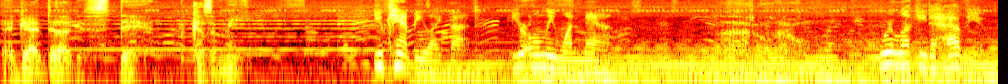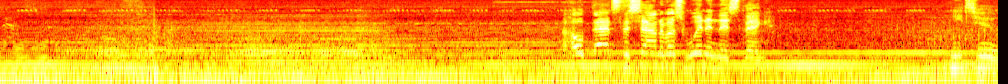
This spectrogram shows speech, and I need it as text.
That guy Doug is dead because of me. You can't be like that. You're only one man. I don't know. We're lucky to have you. I hope that's the sound of us winning this thing. Me too.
